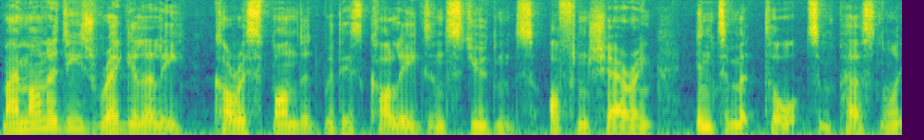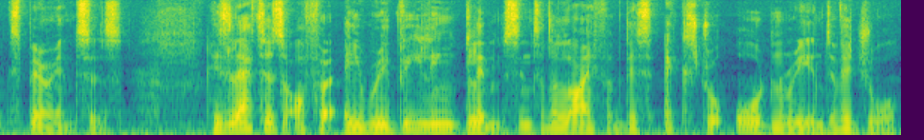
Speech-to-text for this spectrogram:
Maimonides regularly corresponded with his colleagues and students, often sharing intimate thoughts and personal experiences. His letters offer a revealing glimpse into the life of this extraordinary individual,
